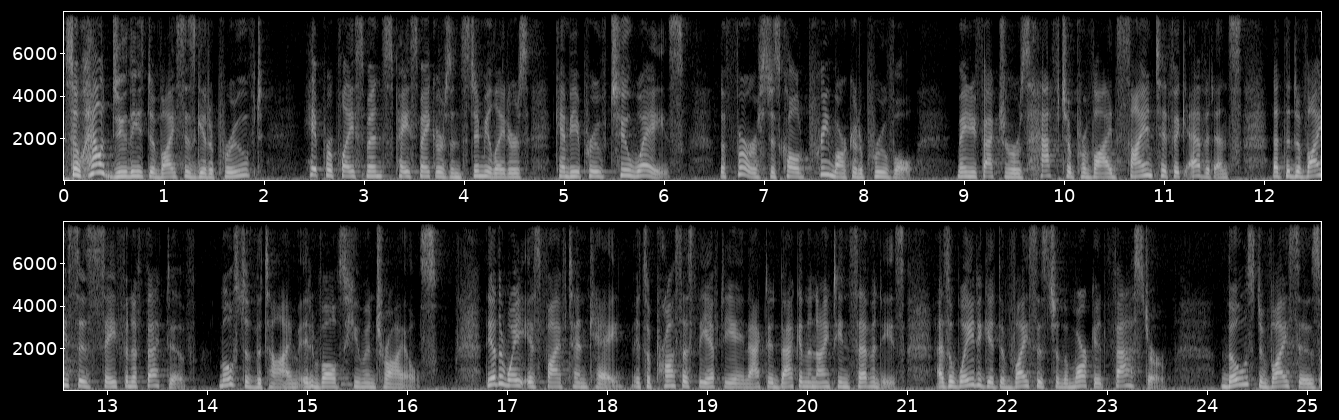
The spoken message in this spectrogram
So, how do these devices get approved? Hip replacements, pacemakers, and stimulators can be approved two ways. The first is called pre market approval. Manufacturers have to provide scientific evidence that the device is safe and effective. Most of the time, it involves human trials. The other way is 510K. It's a process the FDA enacted back in the 1970s as a way to get devices to the market faster. Those devices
